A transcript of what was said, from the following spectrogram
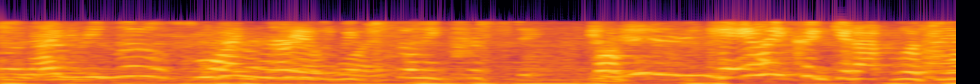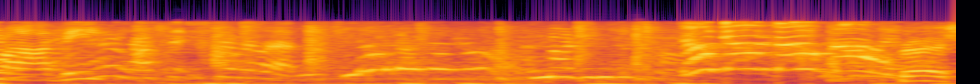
Every little small Kaylee, we still need Christy. well, Kaylee could get up with Robbie. No, no, no, no. I'm not even. No, no, no, no. Fresh.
